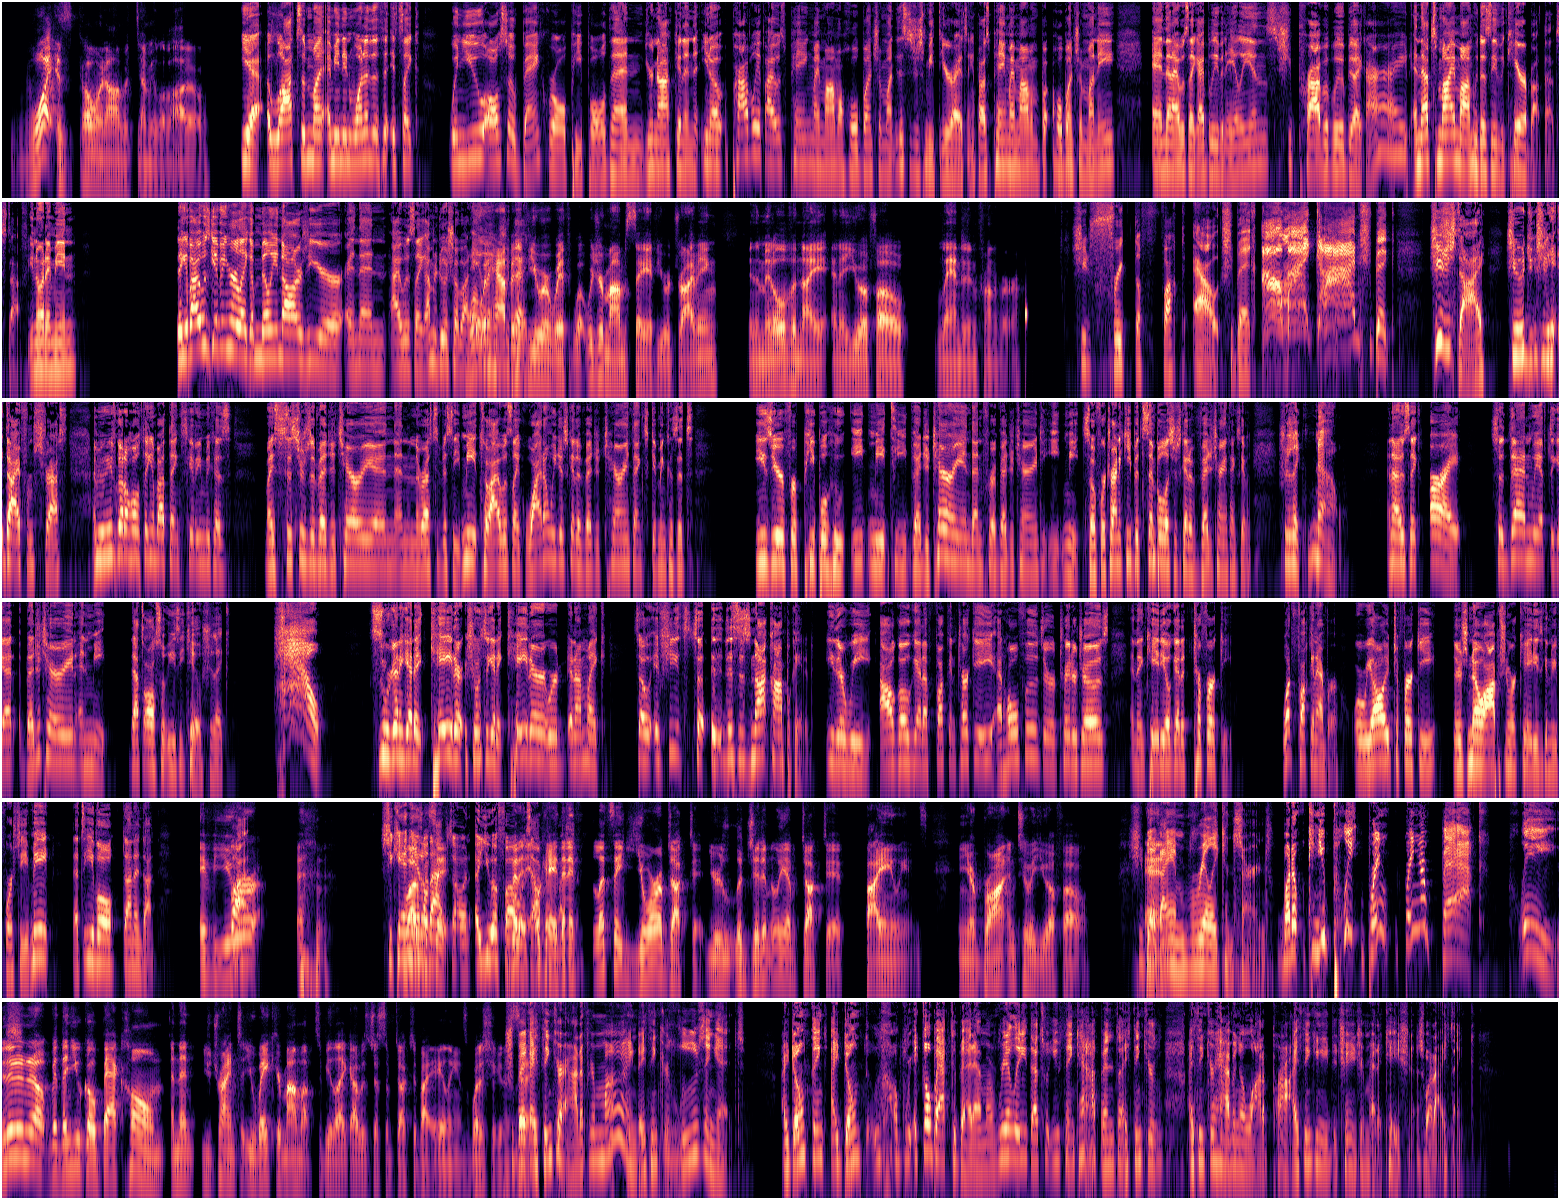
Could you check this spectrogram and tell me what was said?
What is going on with Demi Lovato? Yeah, lots of money. I mean, in one of the, th- it's like when you also bankroll people, then you're not gonna, you know, probably if I was paying my mom a whole bunch of money, this is just me theorizing. If I was paying my mom a whole bunch of money, and then I was like, I believe in aliens, she probably would be like, all right. And that's my mom who doesn't even care about that stuff. You know what I mean? Like if I was giving her like a million dollars a year, and then I was like, I'm gonna do a show about what would aliens, she'd happen be if you were with? What would your mom say if you were driving in the middle of the night and a UFO landed in front of her? She'd freak the fuck out. She'd be like, "Oh my god!" She'd be like, she'd just die. She would she'd die from stress. I mean, we've got a whole thing about Thanksgiving because my sister's a vegetarian, and then the rest of us eat meat. So I was like, why don't we just get a vegetarian Thanksgiving? Because it's easier for people who eat meat to eat vegetarian than for a vegetarian to eat meat. So if we're trying to keep it simple, let's just get a vegetarian Thanksgiving. She was like, no. And I was like, all right. So then we have to get vegetarian and meat. That's also easy too. She's like, how? So we're gonna get it cater. She wants to get it cater. We're, and I'm like, so if she's, so uh, this is not complicated. Either we, I'll go get a fucking turkey at Whole Foods or Trader Joe's, and then Katie will get a tofurkey. What fucking ever. Or we all eat tofurkey. There's no option where Katie's gonna be forced to eat meat. That's evil. Done and done. If you were, She can't Well, handle that. say- so a UFO But, is of the okay, then if let's say you're abducted, you're legitimately abducted by aliens, and you're brought into a UFO. She'd be like, I am really concerned. What? do- Can you please bring bring her back, please? No, no, no, no. But then you go back home, and then you try and t- you wake your mom up to be like, "I was just abducted by aliens." What is she gonna She'd say? be like, I think you're out of your mind. I think you're losing it. I don't think I don't oh, go back to bed, Emma. Really, that's what you think happened? I think you're I think you're having a lot of pro. I think you need to change your medication. Is what I think.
